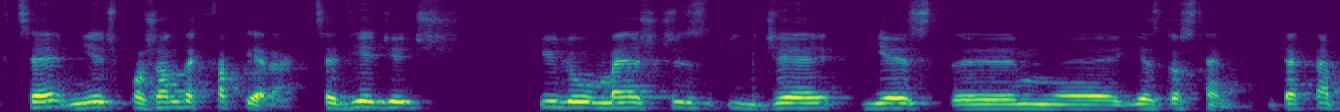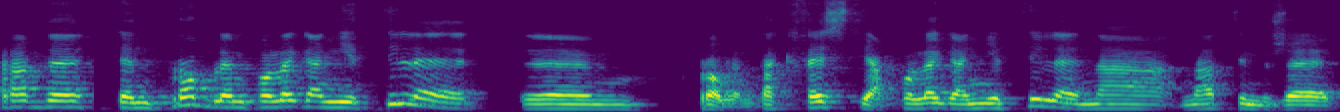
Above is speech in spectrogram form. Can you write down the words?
chce mieć porządek w papierach, chce wiedzieć, ilu mężczyzn i gdzie jest, jest dostępny. I tak naprawdę ten problem polega nie tyle, problem, ta kwestia polega nie tyle na, na tym, że,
